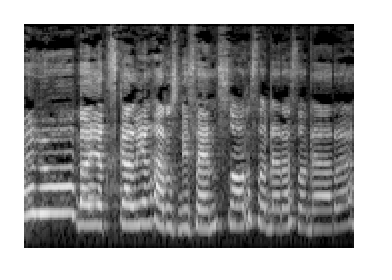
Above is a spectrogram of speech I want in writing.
Aduh, banyak sekali yang harus disensor, saudara-saudara.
